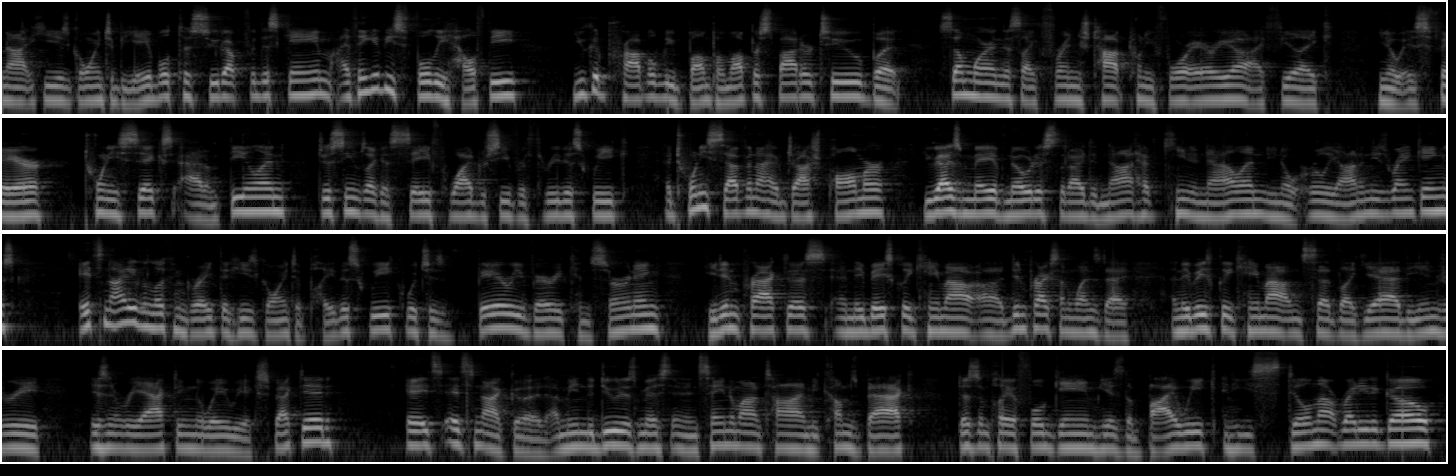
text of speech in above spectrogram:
not he is going to be able to suit up for this game. I think if he's fully healthy, you could probably bump him up a spot or two, but somewhere in this like fringe top 24 area, I feel like, you know, is fair. 26, Adam Thielen just seems like a safe wide receiver three this week. At 27, I have Josh Palmer. You guys may have noticed that I did not have Keenan Allen, you know, early on in these rankings. It's not even looking great that he's going to play this week, which is very, very concerning. He didn't practice, and they basically came out, uh, didn't practice on Wednesday, and they basically came out and said, like, yeah, the injury isn't reacting the way we expected, it's it's not good. I mean, the dude has missed an insane amount of time. He comes back, doesn't play a full game. He has the bye week, and he's still not ready to go.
